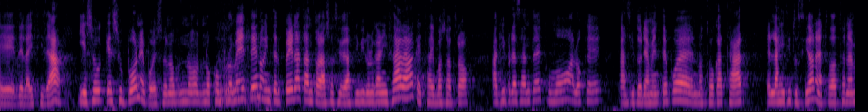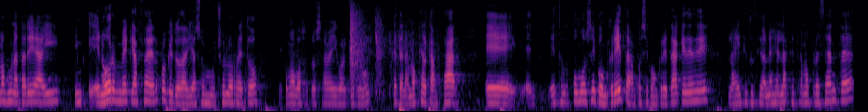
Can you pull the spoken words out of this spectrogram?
eh, de laicidad. ¿Y eso qué supone? Pues eso nos, compromete, nos interpela tanto a la sociedad civil organizada, que estáis vosotros aquí presentes, como a los que transitoriamente pues, nos toca estar en las instituciones. Todos tenemos una tarea ahí enorme que hacer, porque todavía son muchos los retos que, como vosotros sabéis, igual que yo, que tenemos que alcanzar. Eh, ¿Esto cómo se concreta? Pues se concreta que desde las instituciones en las que estamos presentes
